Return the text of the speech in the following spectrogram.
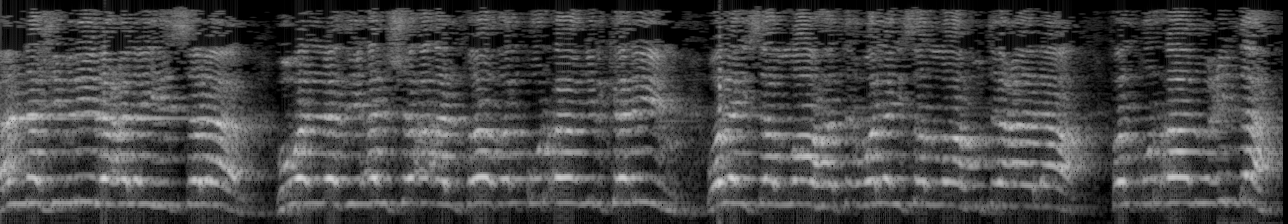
أن جبريل عليه السلام هو الذي أنشأ ألفاظ القرآن الكريم وليس الله وليس الله تعالى. فالقرآن عنده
